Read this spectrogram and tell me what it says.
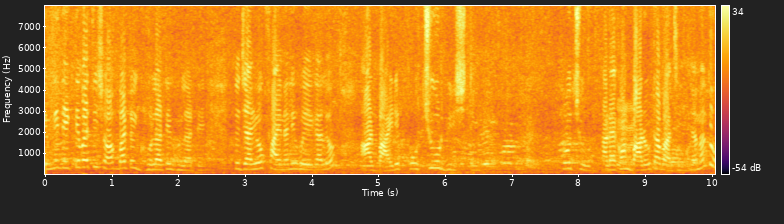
এমনি দেখতে পাচ্ছি সব বাট ওই ঘোলাটে ঘোলাটে। তো যাই হোক ফাইনালি হয়ে গেল। আর বাইরে প্রচুর বৃষ্টি। প্রচুর। আর এখন বারোটা বাজে জানো তো?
